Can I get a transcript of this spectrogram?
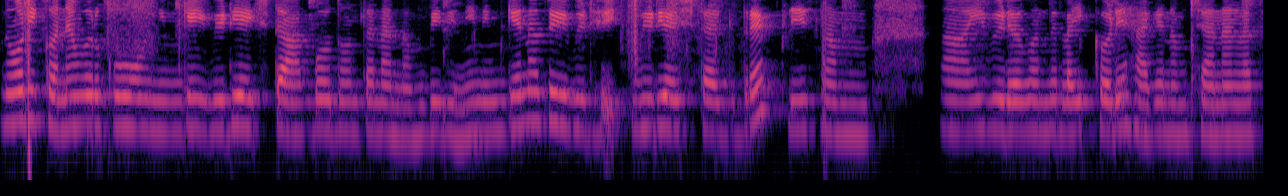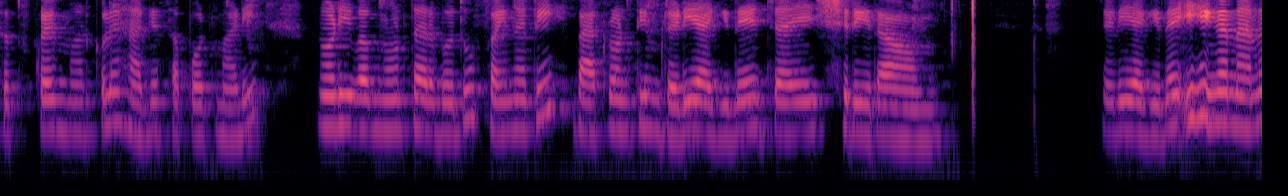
ನೋಡಿ, ಕೊನೆವರೆಗೂ ನಿಮಗೆ ಈ ವಿಡಿಯೋ ಇಷ್ಟ ಆಗ್ಬೋದು ಅಂತ ನಾನು ನಂಬಿದ್ದೀನಿ. ನಿಮಗೇನಾದರೂ ಈ ವಿಡಿಯೋ ವಿಡಿಯೋ ಇಷ್ಟ ಆಗಿದ್ದರೆ ಪ್ಲೀಸ್ ನಮ್ಮ ಈ ವಿಡಿಯೋಗೊಂದು ಲೈಕ್ ಕೊಡಿ, ಹಾಗೆ ನಮ್ಮ ಚಾನಲ್ನ ಸಬ್ಸ್ಕ್ರೈಬ್ ಮಾಡ್ಕೊಳ್ಳಿ, ಹಾಗೆ ಸಪೋರ್ಟ್ ಮಾಡಿ. ನೋಡಿ, ಇವಾಗ ನೋಡ್ತಾ ಇರ್ಬೋದು ಫೈನಲಿ ಬ್ಯಾಕ್ಗ್ರೌಂಡ್ ಥೀಮ್ ರೆಡಿಯಾಗಿದೆ ಜೈ ಶ್ರೀರಾಮ್. ರೆಡಿಯಾಗಿದೆ ಈಗ ನಾನು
